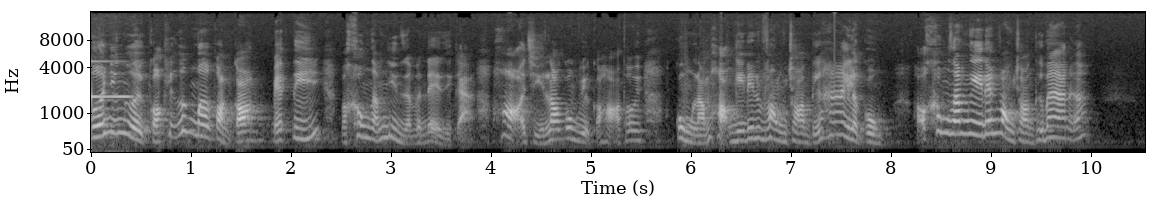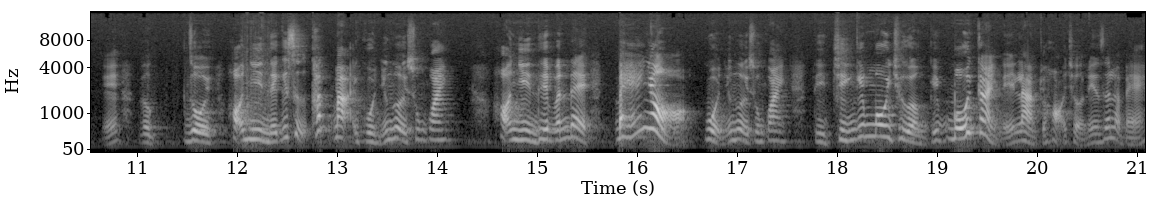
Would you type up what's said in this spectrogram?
với những người có cái ước mơ còn con bé tí và không dám nhìn ra vấn đề gì cả. Họ chỉ lo công việc của họ thôi. Cùng lắm họ nghĩ đến vòng tròn thứ hai là cùng. Họ không dám nghĩ đến vòng tròn thứ ba nữa. Đấy rồi, rồi họ nhìn thấy cái sự thất bại của những người xung quanh. Họ nhìn thấy vấn đề bé nhỏ của những người xung quanh. Thì chính cái môi trường cái bối cảnh đấy làm cho họ trở nên rất là bé.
